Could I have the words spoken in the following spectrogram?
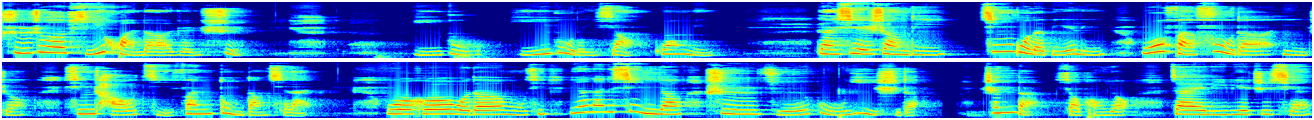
使这疲缓的人世，一步一步的向光明。感谢上帝，经过了别离，我反复的印证，心潮几番动荡起来。我和我的母亲原来的信仰是绝不无意识的，真的，小朋友，在离别之前，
